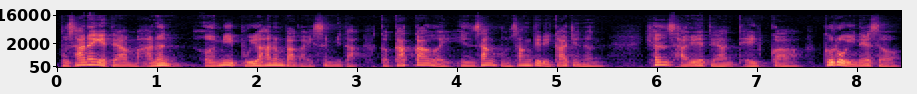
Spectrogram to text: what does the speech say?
부산행에 대한 많은 의미 부여하는 바가 있습니다. 그 각각의 인상 군상들이 가지는 현 사회에 대한 대입과 그로 인해서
